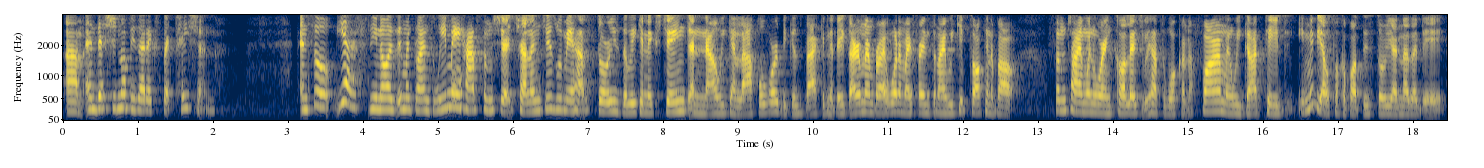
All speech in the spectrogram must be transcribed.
Um, and there should not be that expectation. And so, yes, you know, as immigrants, we may have some shared challenges. We may have stories that we can exchange and now we can laugh over because back in the days, I remember I, one of my friends and I, we keep talking about sometime when we were in college, we had to work on a farm and we got paid. Maybe I'll talk about this story another day.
